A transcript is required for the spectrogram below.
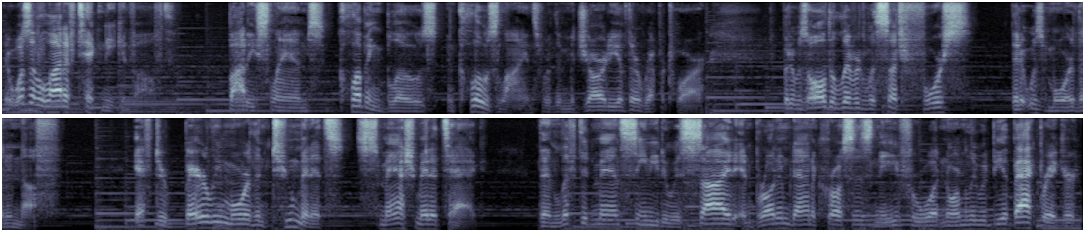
There wasn't a lot of technique involved. Body slams, clubbing blows, and clotheslines were the majority of their repertoire, but it was all delivered with such force that it was more than enough. After barely more than two minutes, Smash made a tag then lifted Mancini to his side and brought him down across his knee for what normally would be a backbreaker,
